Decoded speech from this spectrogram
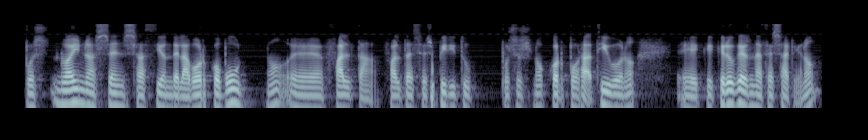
pues no hay una sensación de labor común, ¿no? Eh, falta, falta ese espíritu pues eso, ¿no? corporativo ¿no? Eh, que creo que es necesario. ¿no?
